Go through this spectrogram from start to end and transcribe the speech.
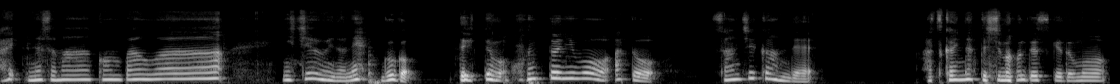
はい、皆様、こんばんは。日曜日のね、午後って言っても、本当にもう、あと3時間で20日になってしまうんですけども、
